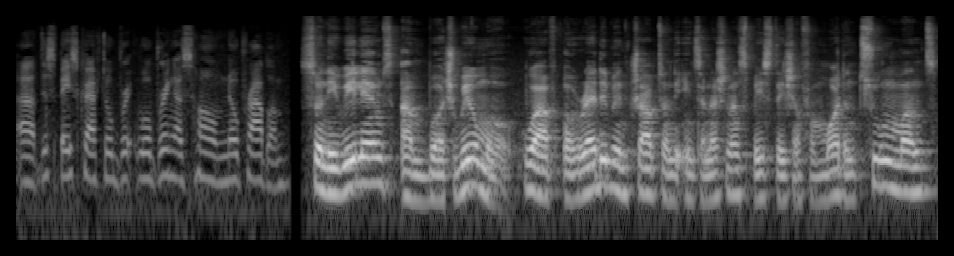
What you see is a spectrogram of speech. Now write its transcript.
uh, the spacecraft will, br- will bring us home, no problem. Suni Williams and Butch Wilmore, who have already been trapped on the International Space Station for more than two months,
